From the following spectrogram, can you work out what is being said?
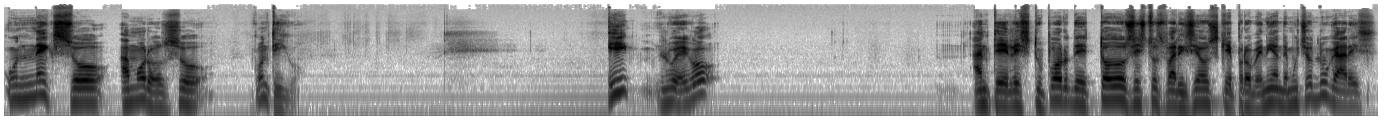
un nexo amoroso contigo. Y luego, ante el estupor de todos estos fariseos que provenían de muchos lugares,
